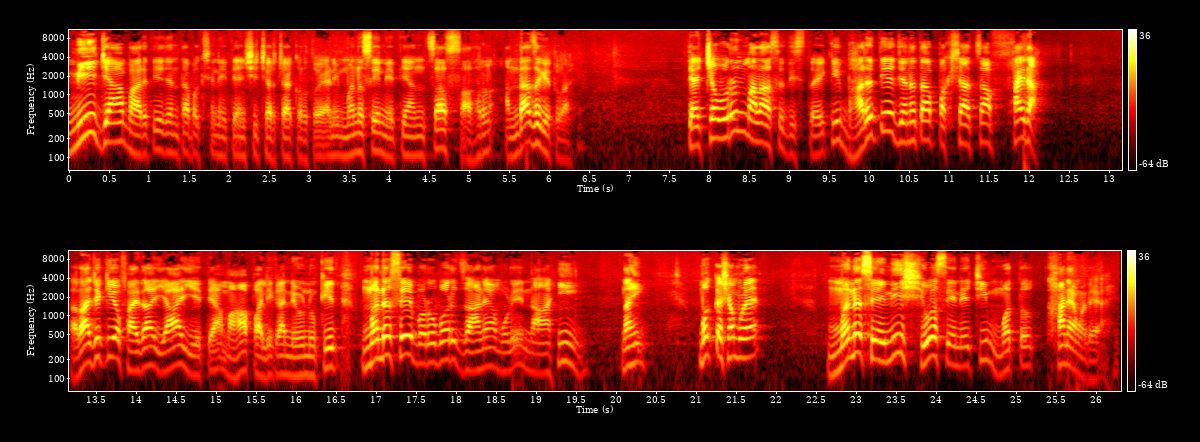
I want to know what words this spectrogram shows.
मी ज्या भारतीय जनता पक्ष नेत्यांशी चर्चा करतोय आणि मनसे नेत्यांचा साधारण अंदाज घेतो आहे त्याच्यावरून मला असं दिसतंय की भारतीय जनता पक्षाचा फायदा राजकीय फायदा या येत्या महापालिका निवडणुकीत मनसेबरोबर जाण्यामुळे नाही नाही. मग कशामुळे? मनसेनी शिवसेनेची मतं खाण्यामध्ये आहे.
